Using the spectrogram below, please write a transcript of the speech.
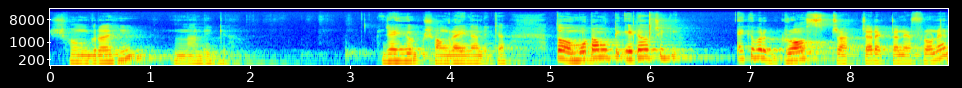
সংগ্রাহী নালিকা। যাই হোক, সংগ্রাহী নালিকা। তো মোটামুটি এটা হচ্ছে কি একেবারে গ্রস স্ট্রাকচার একটা নেফ্রনের।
